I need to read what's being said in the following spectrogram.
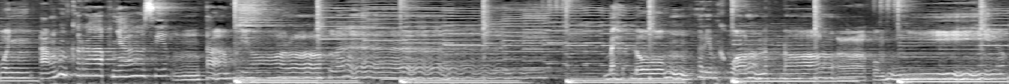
នួញអង្ក្រាផ្ញើសៀកតាមខ្យល់លើបេះដូងរៀមខ្វល់នឹកដល់ពុំញៀង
